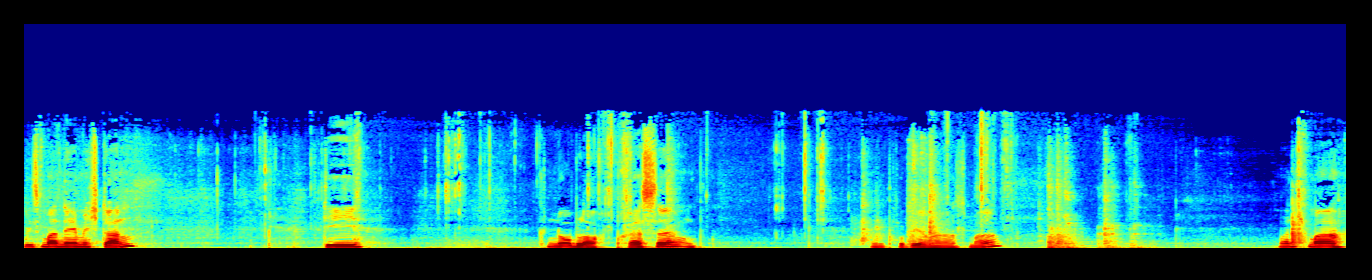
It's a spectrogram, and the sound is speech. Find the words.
Diesmal nehme ich dann die Knoblauchpresse und dann probieren wir das mal. Manchmal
